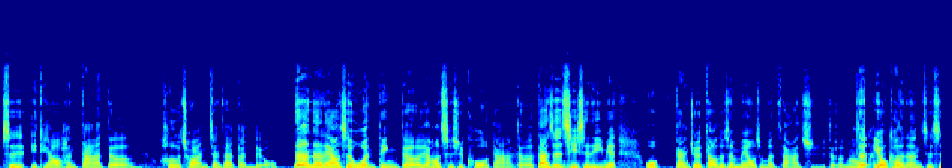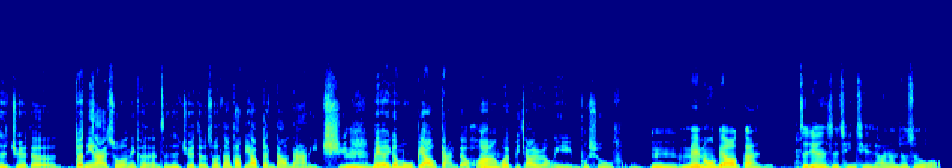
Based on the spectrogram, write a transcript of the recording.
是一条很大的河川正在奔流。那个能量是稳定的，然后持续扩大的，但是其实里面我感觉到的是没有什么杂质的。这有可能只是觉得对你来说，你可能只是觉得说，那到底要奔到哪里去？嗯，没有一个目标感的话，嗯，会比较容易不舒服。嗯，没目标感这件事情，其实好像就是我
